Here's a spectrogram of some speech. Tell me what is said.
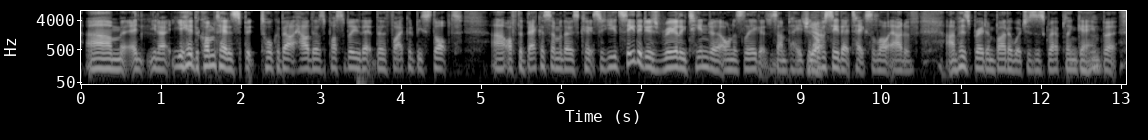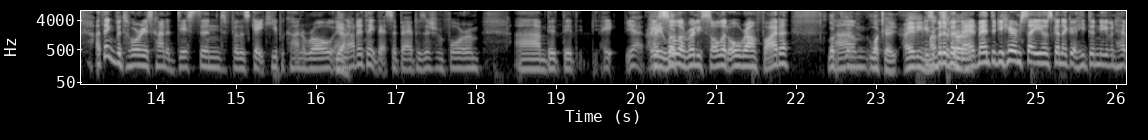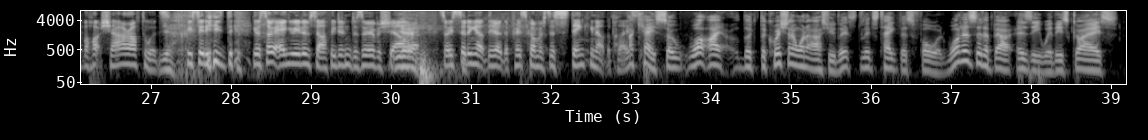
Um, and you know, you heard the commentators talk about how there was a possibility that the fight could be stopped uh, off the back of some of those kicks. So you'd see that he was really tender on his leg at some page. And Yeah. obviously, that takes a lot out of um, his bread and butter, which is his grappling Mm-hmm. game. But I think Vittoria is kind of destined for this gatekeeper kind of role, and Yeah. I don't think that's a bad position for him. Um, they they he, yeah, Hey, he's still look- a really solid all round fighter. Look, Um, look, uh, 18 He's a bit of a madman. Did you hear him say he was going to go? He didn't even have a hot shower afterwards. Yeah. He said he he was so angry at himself he didn't deserve a shower. Yeah. So he's sitting up there at the press conference just stinking out the place. Okay, so what I the, the question I want to ask you, let's let's take this forward. What is it about Izzy where these guys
